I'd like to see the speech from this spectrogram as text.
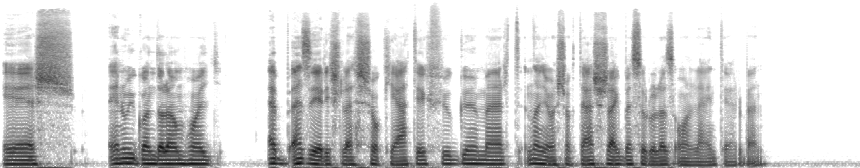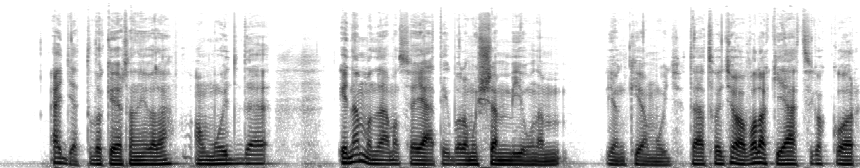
és én úgy gondolom, hogy ebb, ezért is lesz sok játékfüggő, mert nagyon sok társaság beszorul az online térben. Egyet tudok érteni vele, amúgy, de én nem mondanám azt, hogy a játékból amúgy semmi jó nem jön ki amúgy. Tehát, hogyha valaki játszik, akkor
